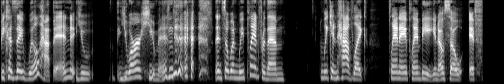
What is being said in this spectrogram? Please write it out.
because they will happen. You you are human. and so when we plan for them, we can have like plan A, plan B, you know? So if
